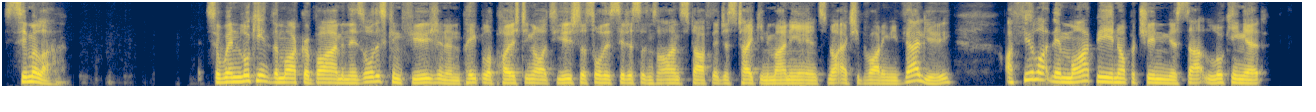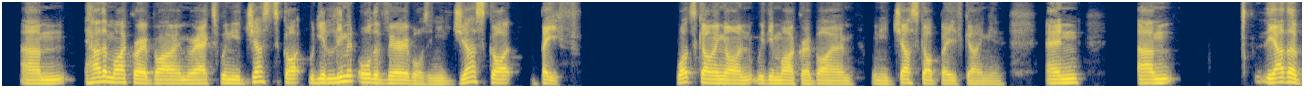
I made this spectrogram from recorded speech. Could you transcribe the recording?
similar. So when looking at the microbiome and there's all this confusion and people are posting, oh, it's useless, all this citizen science stuff, they're just taking money and it's not actually providing any value. I feel like there might be an opportunity to start looking at um, how the microbiome reacts when you just got, when you limit all the variables and you've just got beef. What's going on with your microbiome when you just got beef going in? And um, the other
